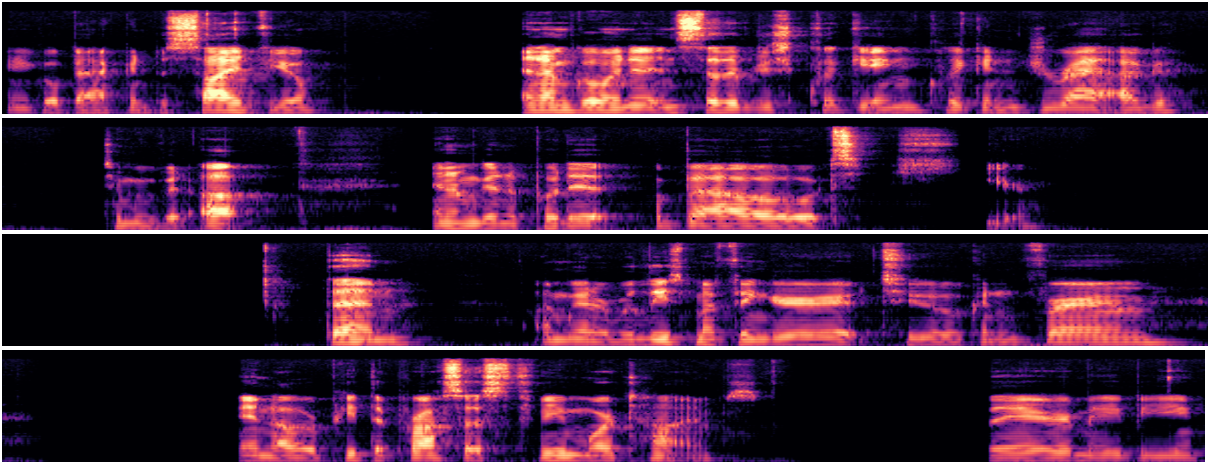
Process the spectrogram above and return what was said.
and go back into side view. And I'm going to, instead of just clicking, click and drag to move it up. And I'm going to put it about here. Then I'm going to release my finger to confirm, and I'll repeat the process three more times. There, maybe,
